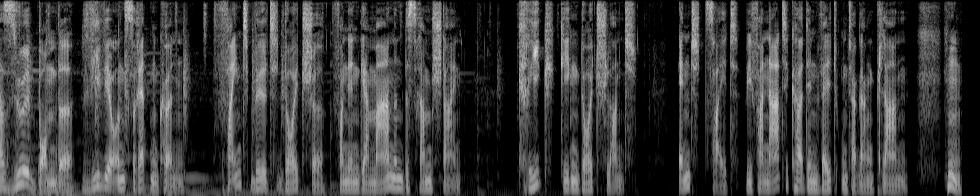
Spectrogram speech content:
Asylbombe, wie wir uns retten können. Feindbild Deutsche, von den Germanen bis Rammstein. Krieg gegen Deutschland. Endzeit, wie Fanatiker den Weltuntergang planen. Hm,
